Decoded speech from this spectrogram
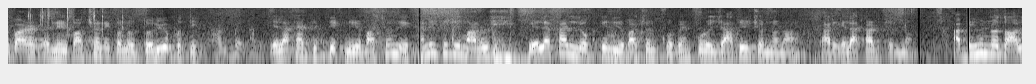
এবার নির্বাচনে কোনো দলীয় প্রতীক থাকবে না। এলাকা ভিত্তিক নির্বাচন, এখানে যদি মানুষ এলাকার লোককে নির্বাচন করবেন, পুরো জাতির জন্য নয়, তার এলাকার জন্য। আর বিভিন্ন দল,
